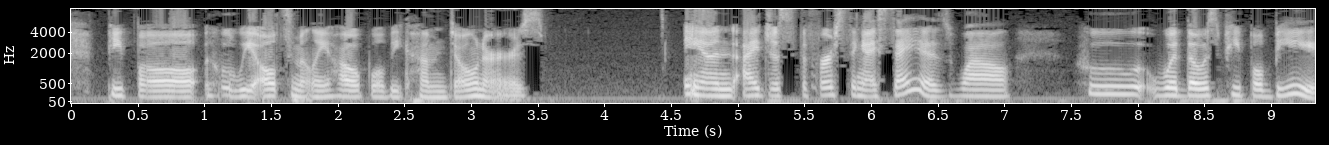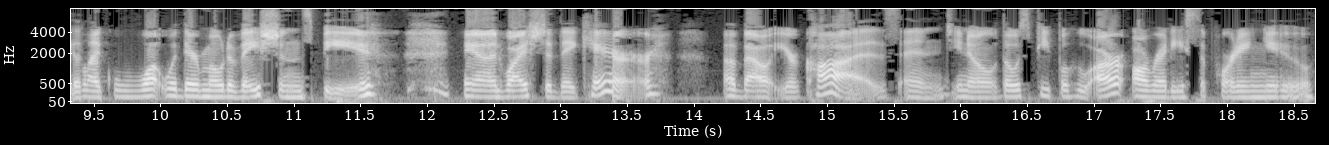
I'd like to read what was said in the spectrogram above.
people who we ultimately hope will become donors. And I just, the first thing I say is, well, who would those people be? Like, what would their motivations be? And why should they care about your cause? And, you know, those people who are already supporting you,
